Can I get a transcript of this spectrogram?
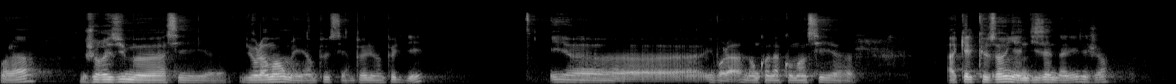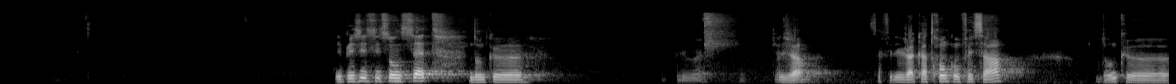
Voilà. Je résume assez violemment, mais un peu c'est un peu un peu l'idée. Et, euh, et voilà. Donc on a commencé euh, à quelques-uns il y a une dizaine d'années déjà. Les PGC sont 7, donc euh, Et ouais. déjà, ça fait déjà 4 ans qu'on fait ça. Donc euh,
